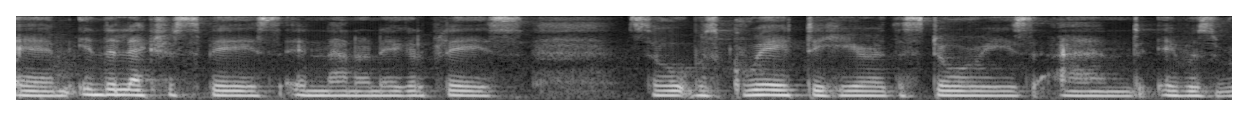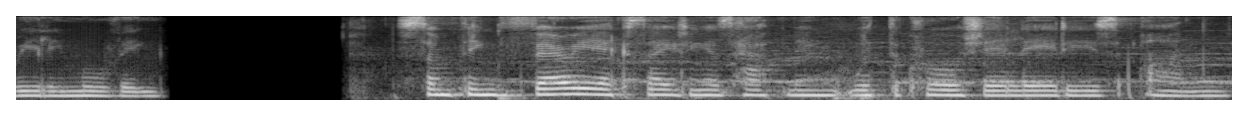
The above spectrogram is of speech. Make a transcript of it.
um, in the lecture space in Nano Nagle Place. So it was great to hear the stories and it was really moving. Something very exciting is happening with the Crochet Ladies on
